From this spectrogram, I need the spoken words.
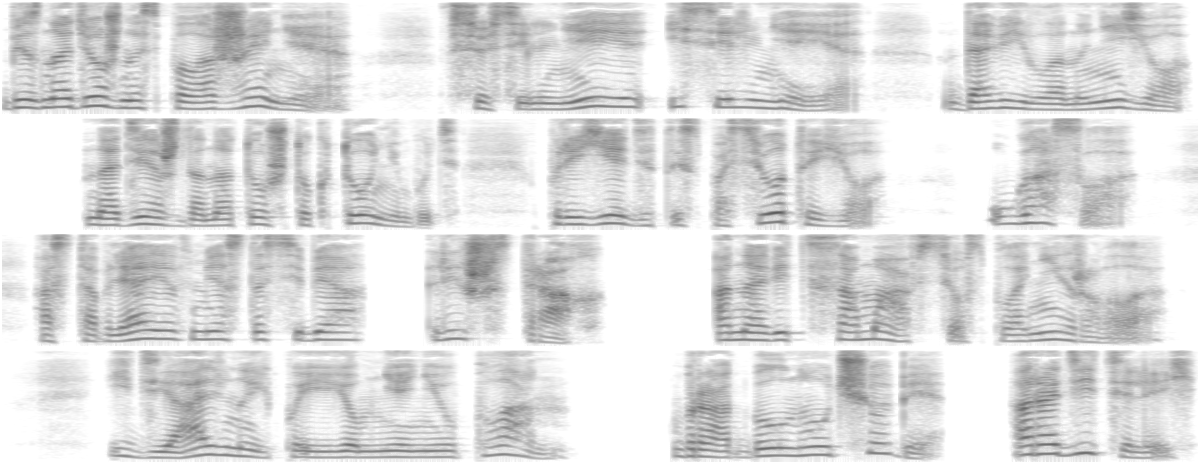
безнадежность положения все сильнее и сильнее давила на нее. Надежда на то, что кто-нибудь приедет и спасет ее, угасла, оставляя вместо себя лишь страх. Она ведь сама все спланировала. Идеальный, по ее мнению, план. Брат был на учебе, а родителей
